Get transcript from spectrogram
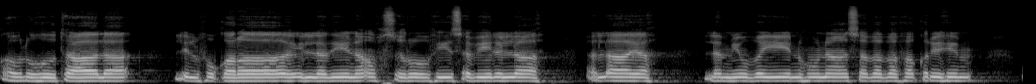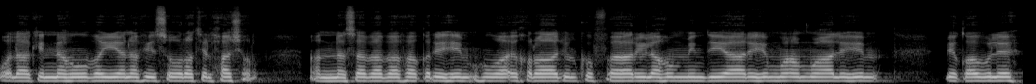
قوله تعالى للفقراء الذين أحصروا في سبيل الله الآية لم يبين هنا سبب فقرهم ولكنه بين في سورة الحشر أن سبب فقرهم هو إخراج الكفار لهم من ديارهم وأموالهم. بقوله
